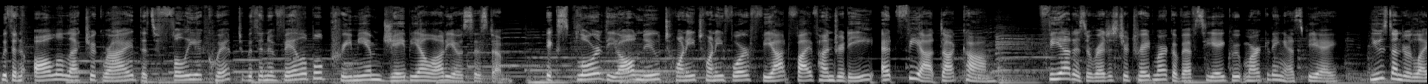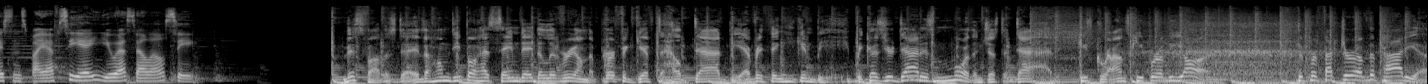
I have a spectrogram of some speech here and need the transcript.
with an all electric ride that's fully equipped with an available premium JBL audio system. Explore the all new 2024 Fiat 500e at fiat.com. Fiat is a registered trademark of FCA Group Marketing SPA, used under license by FCA US LLC. This Father's Day, the Home Depot has same day delivery on the perfect gift to help dad be everything he can be. Because your dad is more than just a dad, he's groundskeeper of the yard, the perfecter of the patio,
